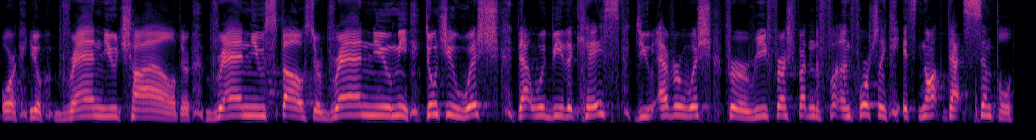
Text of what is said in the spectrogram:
Or, you know, brand new child or brand new spouse or brand new me. Don't you wish that would be the case? Do you ever wish for a refresh button? Unfortunately, it's not that simple.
